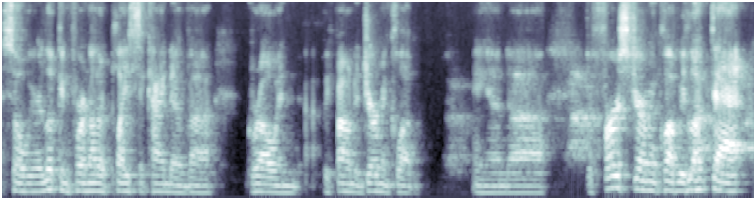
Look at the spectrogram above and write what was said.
so we were looking for another place to kind of uh, grow. And we found a German club. And uh, the first German club we looked at,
